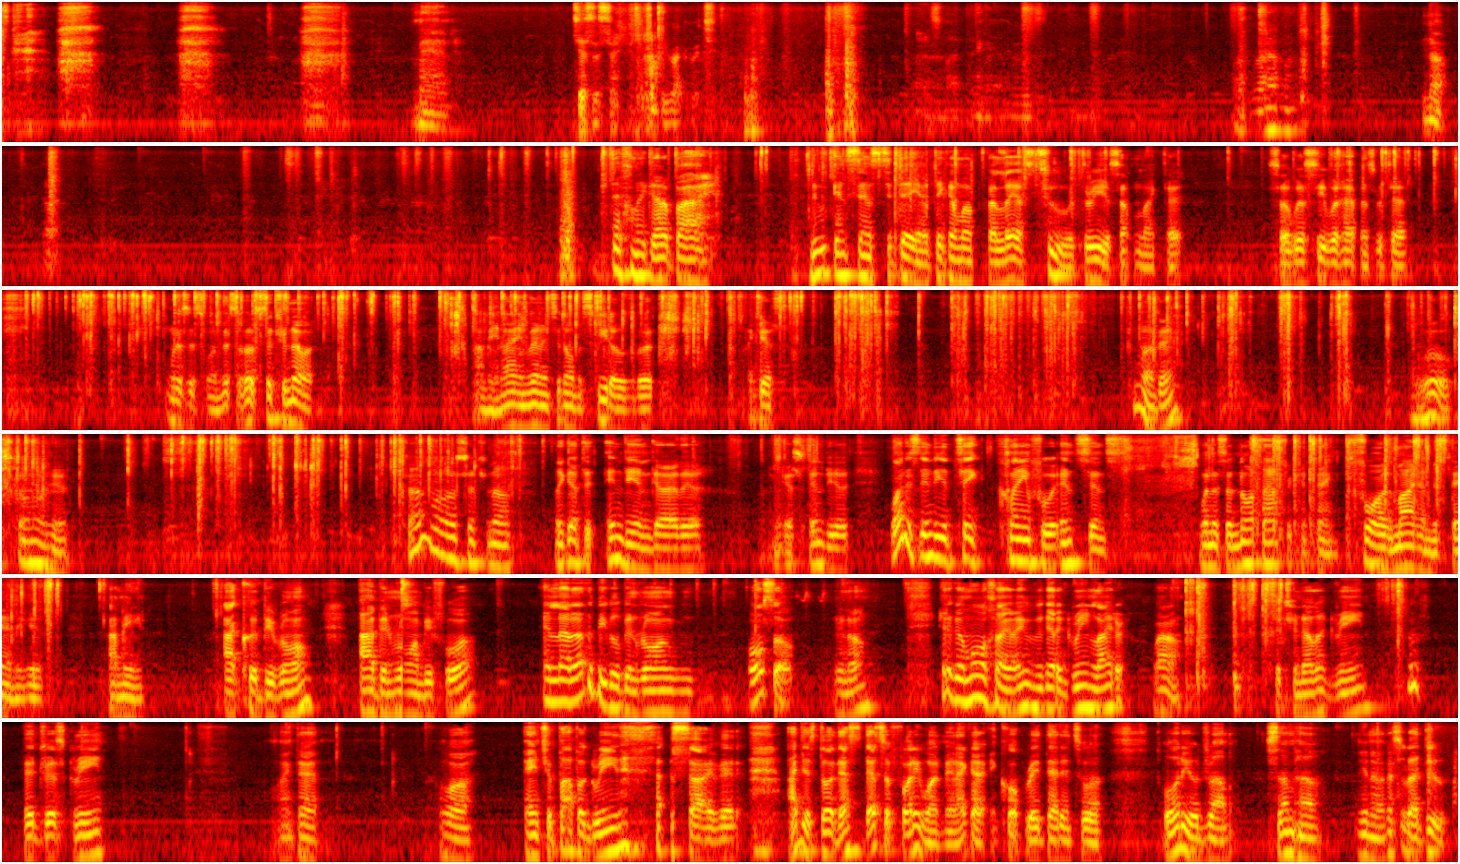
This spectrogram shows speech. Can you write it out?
Just a second. I'll be right with you. That's my thing. What happened? No. No. Definitely gotta buy new incense today. I think I'm up the last two or three or something like that. So we'll see what happens with that. What is this one? This is a citronella. I mean, I into no mosquitoes, but I guess. Come on, Dan. Whoa, what's going on here? Come on, Central. They got the Indian guy there. I guess India. Why does India take claim for incense when it's a North African thing? For as my understanding is, I mean, I could be wrong. I've been wrong before. And a lot of other people have been wrong also, you know. Here go more fire. I even got a green lighter. Wow. Citronella, green. Headdress, green. Like that. Or Ain't Your Papa Green? Sorry, man. I just thought that's that's a funny one, man. I gotta incorporate that into a audio drama somehow. You know, that's what I do.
